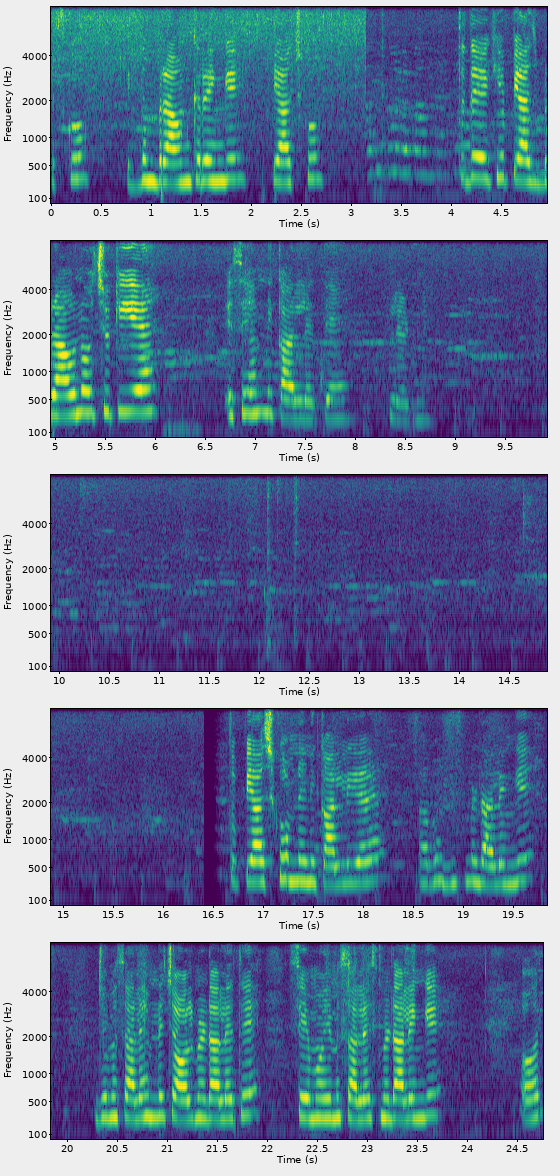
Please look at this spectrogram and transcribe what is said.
इसको एकदम ब्राउन करेंगे प्याज को। तो देखिए, प्याज ब्राउन हो चुकी है। इसे हम निकाल लेते हैं प्लेट में। तो प्याज को हमने निकाल लिया है। अब हम इसमें डालेंगे जो मसाले हमने चावल में डाले थे सेम वही मसाले इसमें डालेंगे और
